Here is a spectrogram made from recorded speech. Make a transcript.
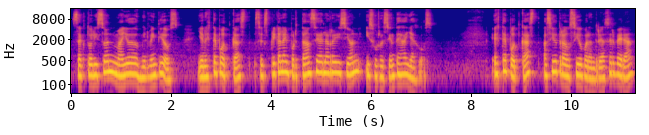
se actualizó en mayo de 2022 y en este podcast se explica la importancia de la revisión y sus recientes hallazgos. Este podcast ha sido traducido por Andrea Cervera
